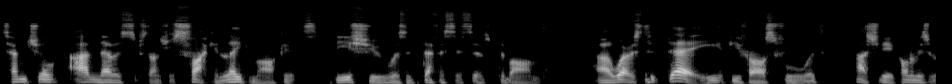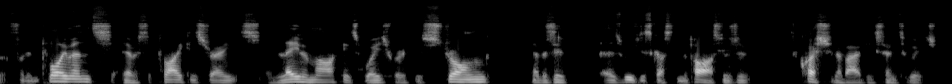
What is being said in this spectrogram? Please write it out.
potential, and there was substantial slack in labour markets. The issue was a deficit of demand. Uh, whereas today, if you fast forward, actually economies are at full employment, there are supply constraints in labour markets, wage growth is strong. There was a, as we've discussed in the past, there's a question about the extent to which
